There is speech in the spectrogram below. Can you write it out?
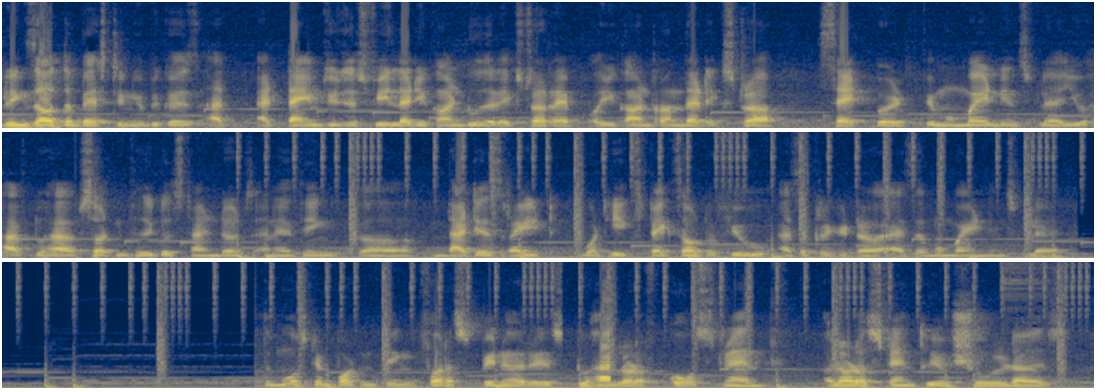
brings out the best in you because at, at times you just feel that you can't do that extra rep or you can't run that extra set but if you're Mumbai Indians player you have to have certain physical standards and I think uh, that is right what he expects out of you as a cricketer as a Mumbai Indians player. The most important thing for a spinner is to have a lot of core strength, a lot of strength to your shoulders.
